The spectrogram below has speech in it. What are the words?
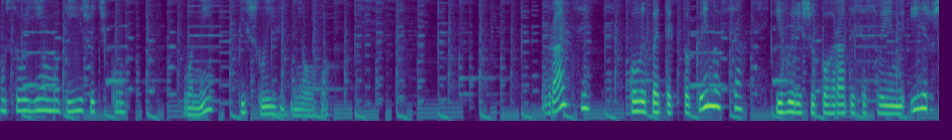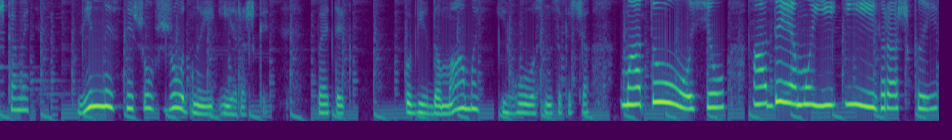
у своєму ліжечку, вони пішли від нього. Вранці, коли Петрик покинувся і вирішив погратися своїми іграшками, він не знайшов жодної іграшки. Петрик побіг до мами і голосно закричав Матусю, а де мої іграшки?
